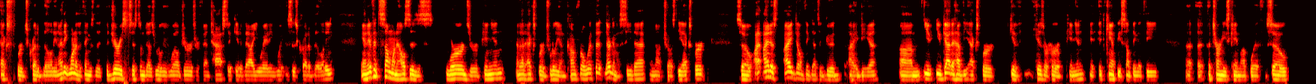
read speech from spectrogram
expert's credibility. And I think one of the things that the jury system does really well, jurors are fantastic at evaluating witnesses' credibility. And if it's someone else's words or opinion and that expert's really uncomfortable with it, they're going to see that and not trust the expert. So I, I just I don't think that's a good idea. Um, you you've got to have the expert give his or her opinion. It, it can't be something that the uh, uh attorneys came up with. So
